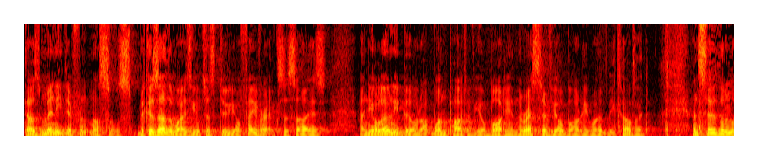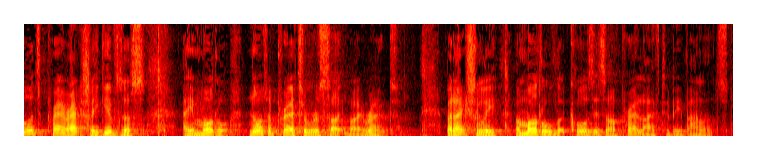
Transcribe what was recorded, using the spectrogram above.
does many different muscles, because otherwise you'll just do your favorite exercise and you'll only build up one part of your body and the rest of your body won't be covered. And so the Lord's Prayer actually gives us a model, not a prayer to recite by rote, but actually a model that causes our prayer life to be balanced.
